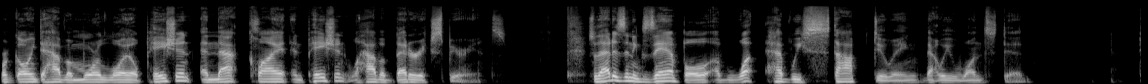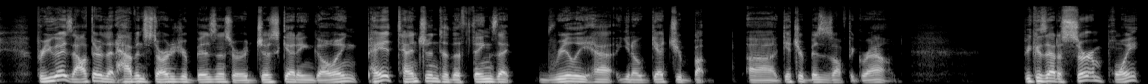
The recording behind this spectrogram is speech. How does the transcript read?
We're going to have a more loyal patient, and that client and patient will have a better experience. So that is an example of what have we stopped doing that we once did. For you guys out there that haven't started your business or are just getting going, pay attention to the things that really have, you know, get your uh, get your business off the ground. Because at a certain point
